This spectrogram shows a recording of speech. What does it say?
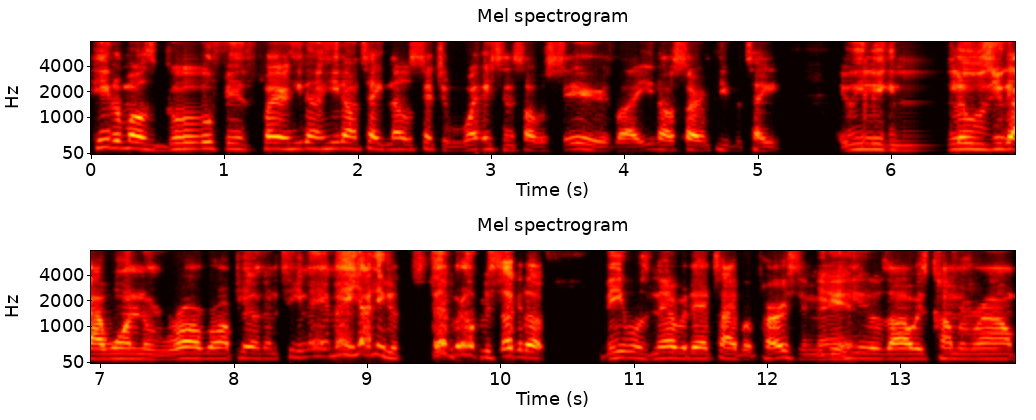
he the most goofiest player. He don't he don't take no situation so serious. Like, you know, certain people take we can lose. You got one of them raw, raw players on the team. Man, man, y'all need to step it up and suck it up. B was never that type of person, man. Yeah. He was always coming around,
